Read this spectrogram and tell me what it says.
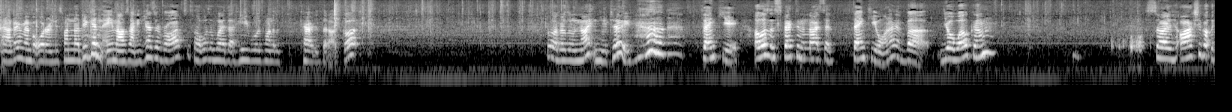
And I don't remember ordering this one. And I did get an email saying he has arrived. So I was aware that he was one of the characters that I got. Oh, I got a little note in here too. Thank you. I wasn't expecting a note that said thank you on it, but you're welcome. So I actually got the,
